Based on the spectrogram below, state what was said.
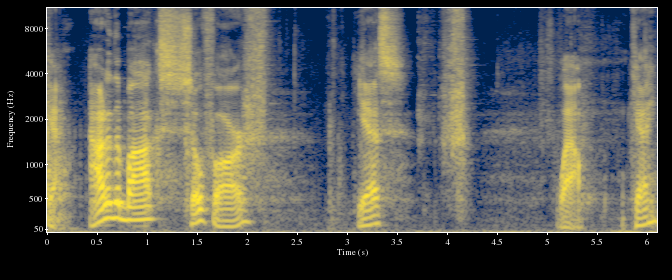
yeah, out of the box so far. Yes. Wow. Okay.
